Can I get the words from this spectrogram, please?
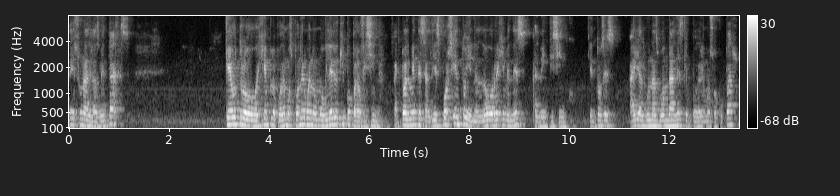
Es una de las ventajas. ¿Qué otro ejemplo podemos poner? Bueno, mobiliario equipo para oficina. Actualmente es al 10% y en el nuevo régimen es al 25%. Entonces, hay algunas bondades que podremos ocupar.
